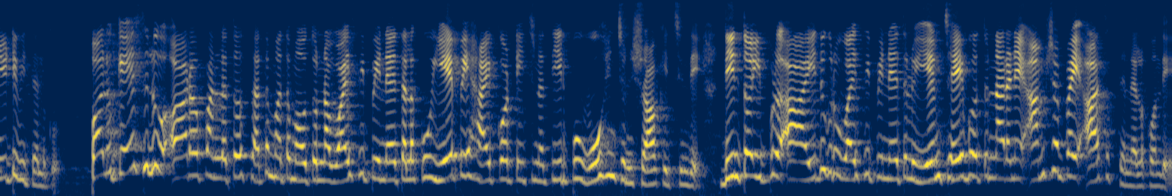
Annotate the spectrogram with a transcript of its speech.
నీటివి తెలుగు. పలు కేసులు ఆరోపణలతో సతమతమవుతున్న వైసీపీ నేతలకు ఏపీ హైకోర్టు ఇచ్చిన తీర్పు ఊహించని షాక్ ఇచ్చింది. దీంతో ఇప్పుడు ఆ ఐదుగురు వైసీపీ నేతలు ఏం చేయబోతున్నారనే అంశంపై ఆసక్తి నెలకొంది.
